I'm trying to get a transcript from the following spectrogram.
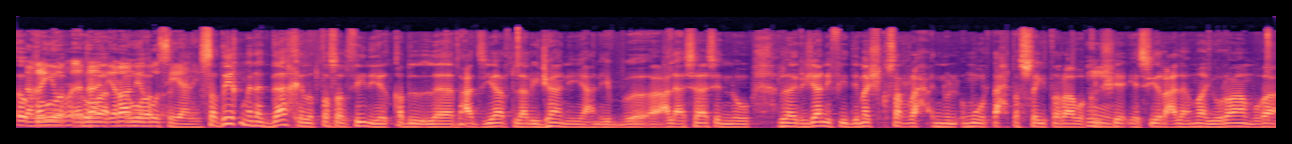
تغير هو الروسي يعني؟ صديق من الداخل اتصل فيني قبل بعد زيارة لاريجاني يعني على أساس إنه لاريجاني في دمشق صرح إنه الأمور تحت السيطرة وكل شيء يسير على ما يرام. و...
